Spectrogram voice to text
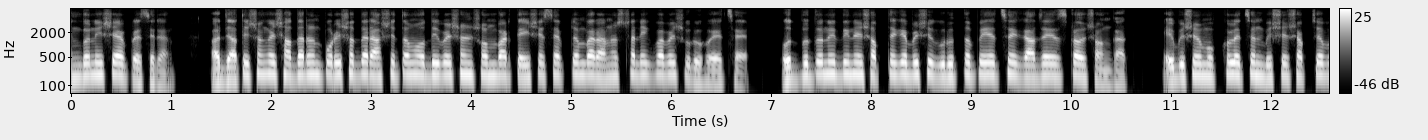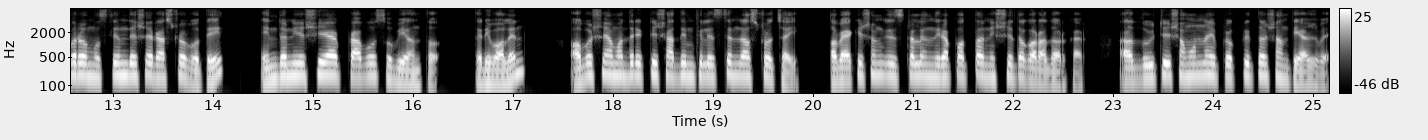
ইন্দোনেশিয়ার প্রেসিডেন্ট। জাতিসংঘের সাধারণ পরিষদের আশিতম অধিবেশন সোমবার তেইশে সেপ্টেম্বর আনুষ্ঠানিকভাবে শুরু হয়েছে। উদ্বোধনী দিনে সবথেকে বেশি গুরুত্ব পেয়েছে গাজা ইসরায়েল সংঘাত। এ বিষয়ে মুখ খুলেছেন বিশ্বের সবচেয়ে বড় মুসলিম দেশের রাষ্ট্রপতি ইন্দোনেশিয়ার প্রাবো সুবিয়ান্ত। তিনি বলেন, অবশ্যই আমাদের একটি স্বাধীন ফিলিস্তিন রাষ্ট্র চাই, তবে একই সঙ্গে ইসরায়েলের নিরাপত্তা নিশ্চিত করা দরকার, আর দুইটি সমন্বয়ে প্রকৃত শান্তি আসবে।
